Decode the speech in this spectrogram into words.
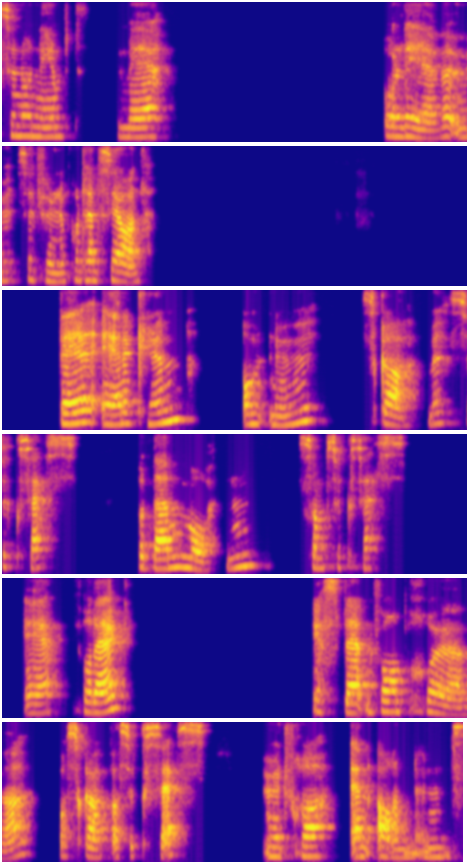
synonymt med å leve ut sitt fulle potensial. Det er det kun om du skaper suksess på den måten som suksess er for deg, istedenfor å prøve å skape suksess ut fra en annens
